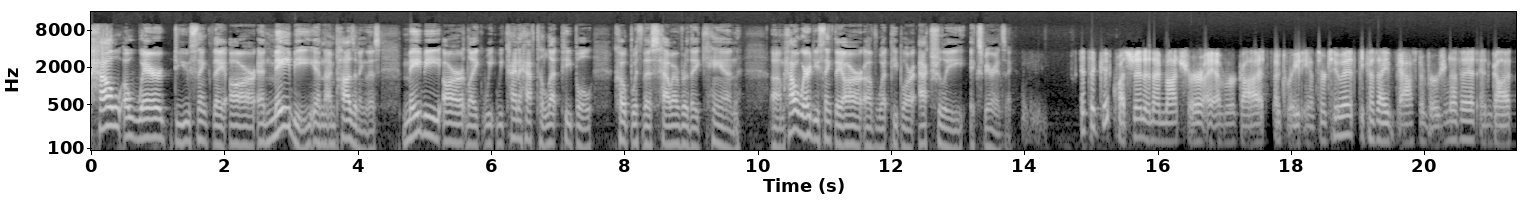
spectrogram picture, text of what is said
how aware do you think they are? And maybe, and I'm positing this, maybe are like we, we kind of have to let people cope with this however they can. Um, how aware do you think they are of what people are actually experiencing? It's a good question, and I'm not sure I ever got a great answer to it because I asked a version of it and got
